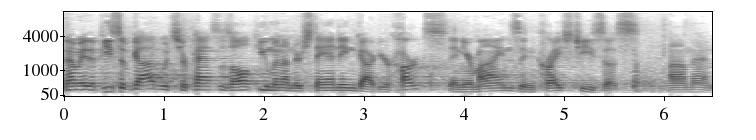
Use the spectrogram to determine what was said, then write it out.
Now may the peace of God, which surpasses all human understanding, guard your hearts and your minds in Christ Jesus. Amen.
